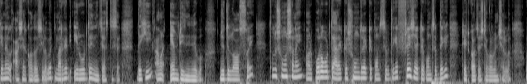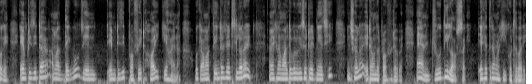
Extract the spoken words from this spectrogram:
ক্যান্ডেল আসার কথা ছিল বাট মার্কেট এরোর দিয়ে নিচে আসতেছে। দেখি আমরা এমটি নেব। যদি লস হয়, তাহলে সমস্যা নাই। আমরা পরবর্তী আরেকটা সুন্দর একটা কনসেপ্ট থেকে ফ্রেশ একটা কনসেপ্ট থেকে ট্রেড করার চেষ্টা করব ইনশাল্লাহ। ওকে এমটিজিটা আমরা দেখব যে এমটিজি প্রফিট হয় কি হয় না। ওকে আমার তিনটা ট্রেড ছিল রাইট আমি এখানে মাল্টিপল কিছু ট্রেড নিয়েছি। ইনশাল্লাহ এটা আমাদের প্রফিট হবে। অ্যান্ড যদি লস হয় এক্ষেত্রে আমরা কী করতে পারি?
